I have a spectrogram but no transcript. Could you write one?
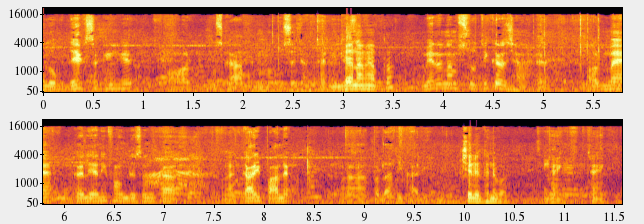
लोग देख सकेंगे और उसका उससे जानकारी क्या नाम है आपका? मेरा नाम श्रुतिकर झा है और मैं कल्याणी फाउंडेशन का कार्यपालक पदाधिकारी चलिए धन्यवाद। थैंक यू थैंक यू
